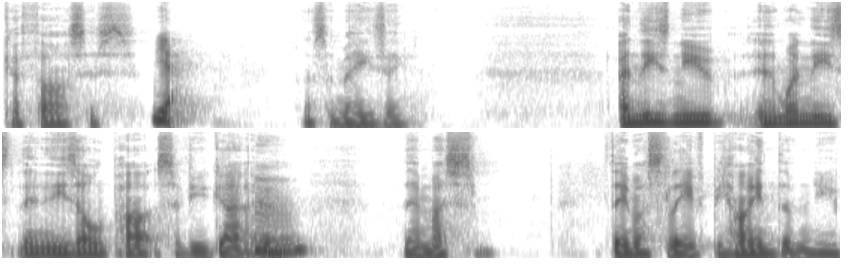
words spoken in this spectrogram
Catharsis. Yeah. That's amazing. And these new, and when these when these old parts of you go, Mm-hmm. they must they must leave behind them new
